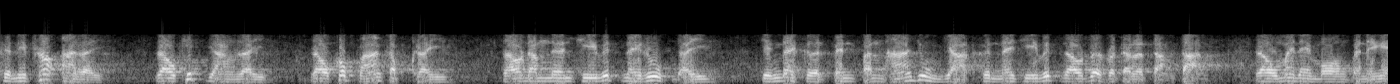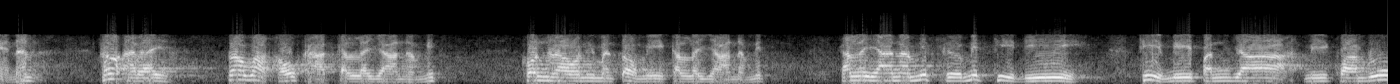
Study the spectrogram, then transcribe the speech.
ขึ้นนี้เพราะอะไร เราคิดอย่างไร เราคบหากับใคร เราดำเนินชีวิตในรูปใด จึงได้เกิดเป็นปัญหายุ่งยากขึ้นในชีวิตเราด้วยประการต่างๆ เราไม่ได้มองไปในแง่นั้น เพราะอะไร เพราะว่าเขาขาดกัลยาณมิตร คนเรานี่มันต้องมีกัลยาณมิตร กัลยาณมิตรคือมิตรที่ดีที่มีปัญญา มีความรู้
